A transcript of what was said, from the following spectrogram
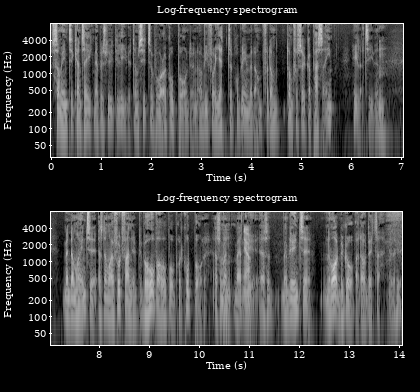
som inte kan ta egna beslut i livet. De sitter på våra gruppboenden och vi får jätteproblem med dem. För de, de försöker passa in hela tiden. Mm. Men de har inte, alltså de har fortfarande ett behov av att bo på ett gruppboende. Alltså man, mm. man, ja. alltså man blir inte normalt begåvad av detta, eller hur?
